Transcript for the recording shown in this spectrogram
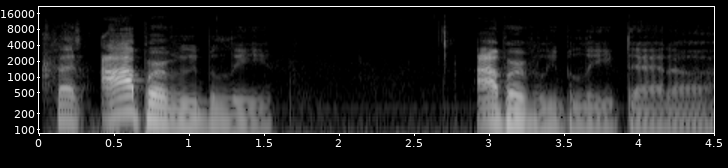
Because I perfectly believe, I perfectly believe that uh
